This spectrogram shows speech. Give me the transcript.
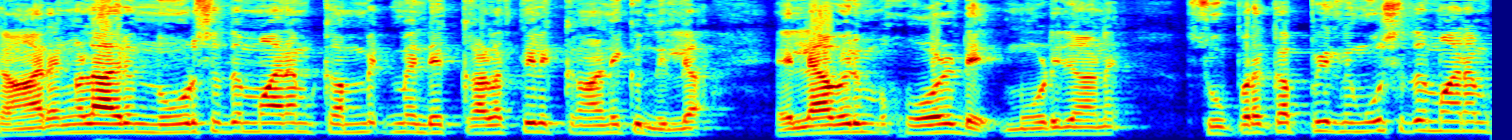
താരങ്ങളാരും നൂറ് ശതമാനം കമ്മിറ്റ്മെന്റ് കളത്തിൽ കാണിക്കുന്നില്ല. എല്ലാവരും ഹോൾഡേ മോഡിലാണ്. സൂപ്പർ കപ്പിൽ നൂറ് ശതമാനം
